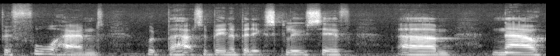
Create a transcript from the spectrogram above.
beforehand would perhaps have been a bit exclusive um, now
